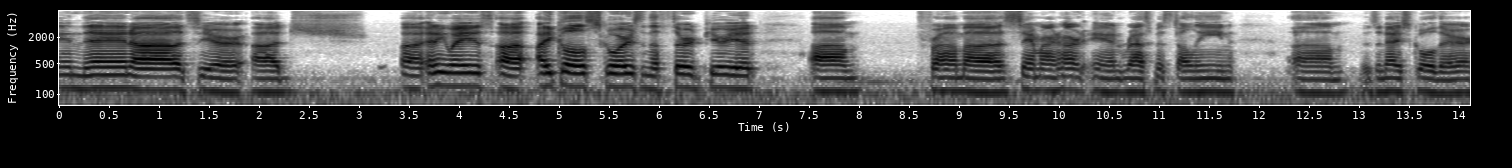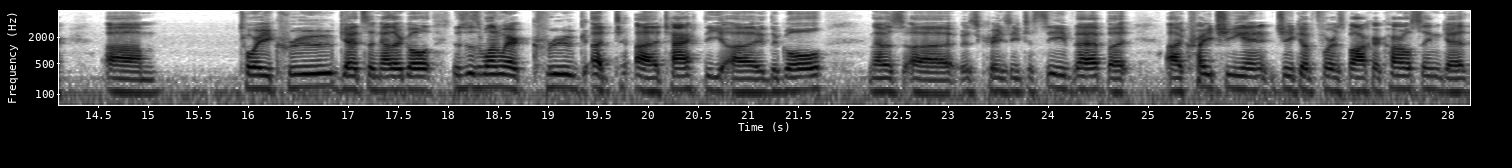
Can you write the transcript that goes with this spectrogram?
and then uh, let's see here. Uh, uh, anyways, uh, Eichel scores in the third period um, from uh, Sam Reinhart and Rasmus Dahlin. Um, was a nice goal there. Um, Torrey Krug gets another goal. This was one where Krug at- uh, attacked the uh, the goal, and that was uh, it was crazy to see that. But uh, Krejci and Jakob Forsbacka Karlsson get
